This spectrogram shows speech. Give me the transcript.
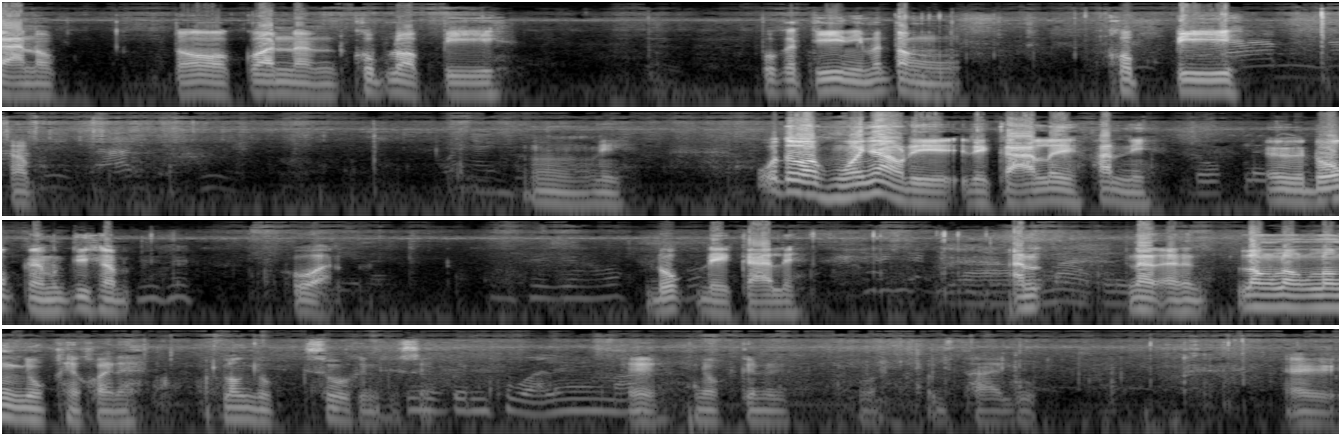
กาลออกต้องออกก่อนนั่นครบรอบปี ปกตินี่มันต้องครบปีครับ อืมนี่ โอ้แต่ว่าหัวยาวเดเดการเลยพันธุ์นี่ตกเลยเออดกนะเมื่อกี้ครับหัวดกเดการเลย อันยาวมากเลยนั่นอันนั้นลองลองลองยกให้ค่อยนะลองยกสู้ขึ้นสิมันเป็นผัวเลยมั้งเออยกขึ้นเลยเราจะถ่ายรูปเออ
